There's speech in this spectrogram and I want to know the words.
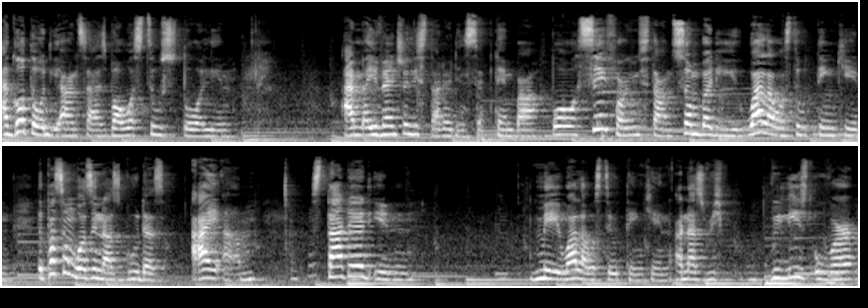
i got all the answers but i was still stalling. And i eventually started in september. But say for instance somebody while i was still thinking the person wasn't as good as i am started in May while I was still thinking and has re- released over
